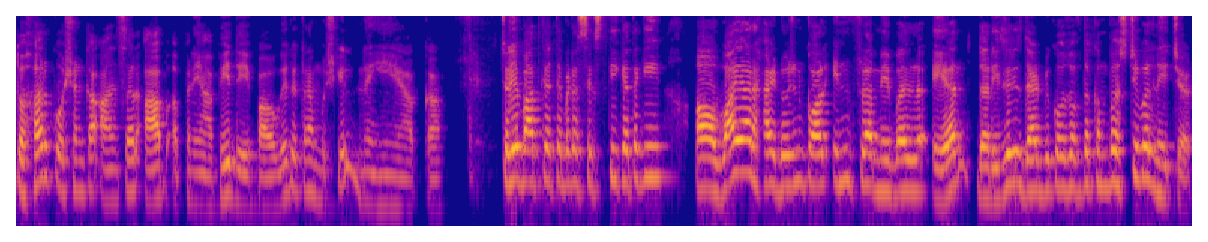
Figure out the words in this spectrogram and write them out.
तो हर क्वेश्चन का आंसर आप अपने आप ही दे पाओगे तो इतना मुश्किल नहीं है आपका। चलिए बात करते हैं बेटा सिक्स की, कहते हैं कि why are hydrogen call inflammable air the reason is that because of the combustible nature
